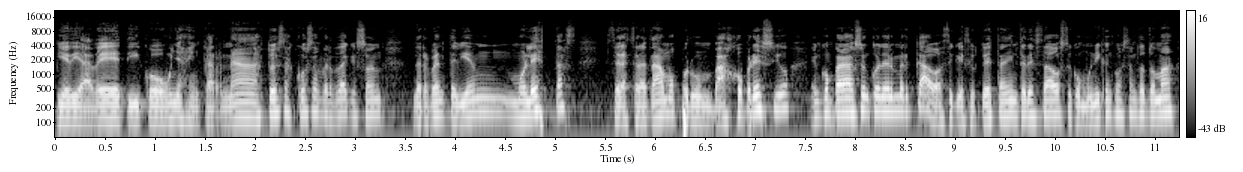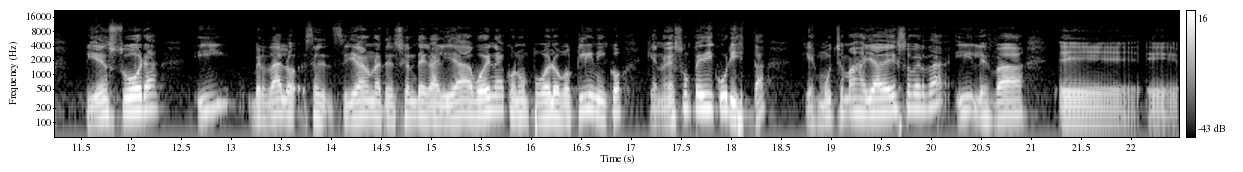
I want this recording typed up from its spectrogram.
pie diabético, uñas encarnadas, todas esas cosas, ¿verdad?, que son de repente bien molestas, se las tratamos por un bajo precio en comparación con el mercado. Así que si ustedes están interesados, se comunican con Santo Tomás, piden su hora y, ¿verdad?, se, se, llevan una atención de calidad buena con un podólogo clínico, que no es un pedicurista, que es mucho más allá de eso, ¿verdad? Y les va eh, eh,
